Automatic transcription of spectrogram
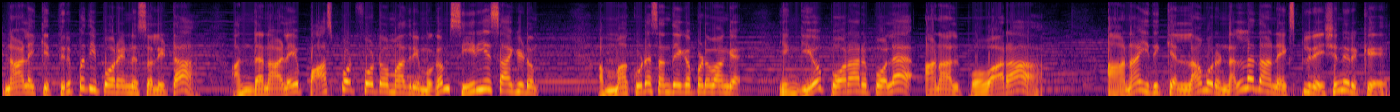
நாளைக்கு திருப்பதி போறேன்னு சொல்லிட்டா அந்த நாளே பாஸ்போர்ட் போட்டோ மாதிரி முகம் சீரியஸ் ஆகிடும். அம்மா கூட சந்தேகப்படுவாங்க. எங்கேயோ போறாரு போல ஆனால் போவாரா? ஆனா இதுக்கெல்லாம் ஒரு நல்லதான எக்ஸ்பிளேஷன் இருக்கு.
